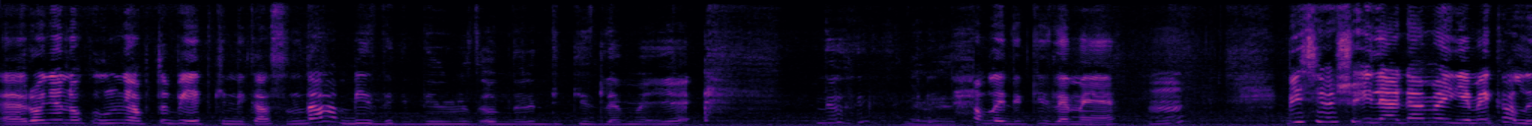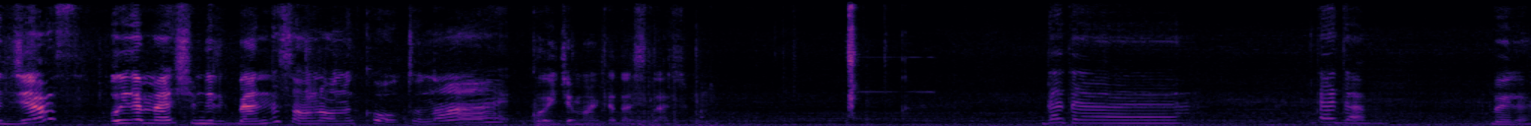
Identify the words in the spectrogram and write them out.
E, Ronya'nın okulunun yaptığı bir etkinlik aslında. Biz de gidiyoruz onları dikizlemeye. Evet. Ablayı dikizlemeye. Hı? Biz şimdi şu ileride hemen yemek alacağız. O yüzden ben şimdilik ben de sonra onu koltuğuna koyacağım arkadaşlar. Dada. Dada. Böyle.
